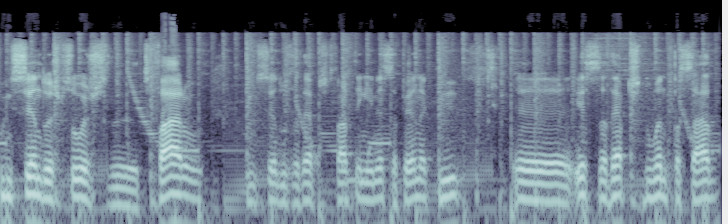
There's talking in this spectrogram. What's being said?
conhecendo as pessoas de, de Faro, conhecendo os adeptos de Faro, tenho imensa pena que uh, esses adeptos do ano passado,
